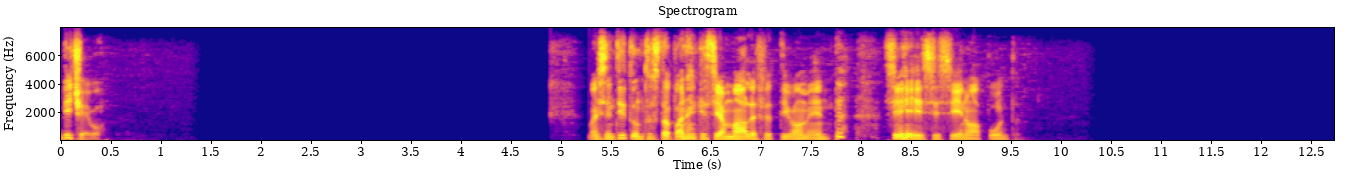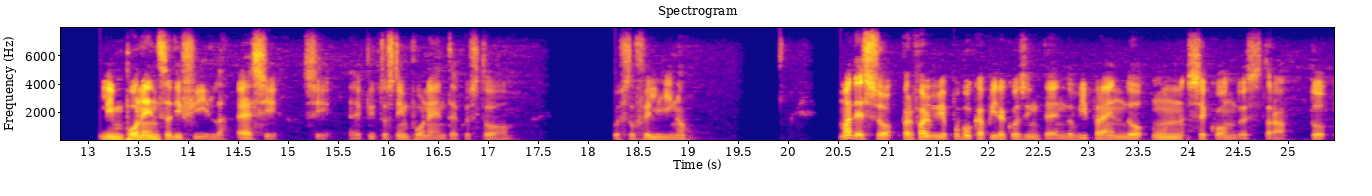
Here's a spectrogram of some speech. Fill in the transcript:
Dicevo. Ma hai sentito un tostapane che sia male effettivamente? Sì, sì, sì, no, appunto. L'imponenza di Phil. Eh sì, sì, è piuttosto imponente questo, questo felino. Ma adesso, per farvi proprio capire cosa intendo, vi prendo un secondo estratto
